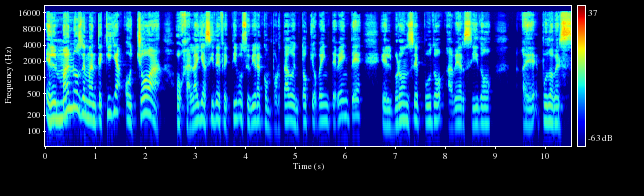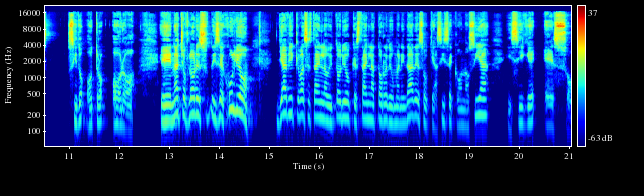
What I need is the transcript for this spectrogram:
el manos de mantequilla Ochoa. Ojalá y así de efectivo se hubiera comportado en Tokio 2020. El bronce pudo haber sido, eh, pudo haber sido otro oro. Eh, Nacho Flores dice, Julio, ya vi que vas a estar en el auditorio que está en la Torre de Humanidades o que así se conocía y sigue eso.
